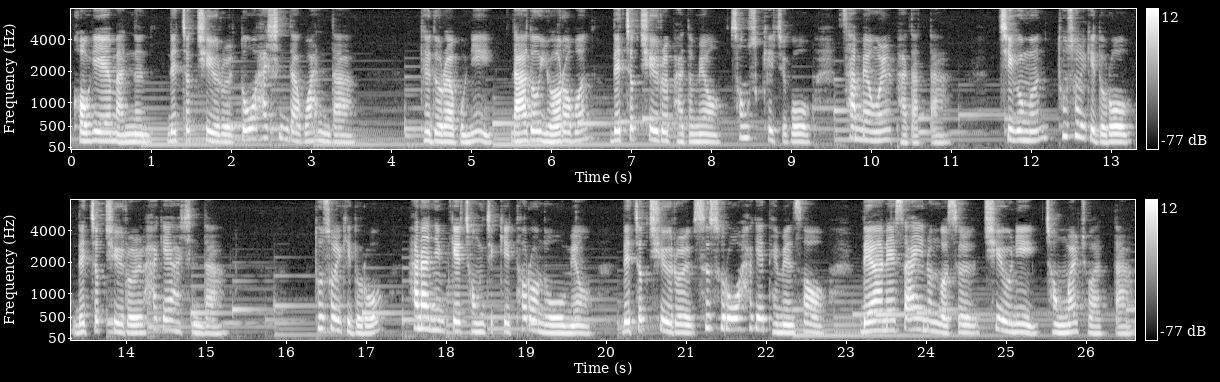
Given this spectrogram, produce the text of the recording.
거기에 맞는 내적 치유를 또 하신다고 한다. 되돌아보니 나도 여러 번 내적 치유를 받으며 성숙해지고 사명을 받았다. 지금은 토설 기도로 내적 치유를 하게 하신다. 토설 기도로 하나님께 정직히 털어놓으며 내적 치유를 스스로 하게 되면서 내 안에 쌓이는 것을 치우니 정말 좋았다.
